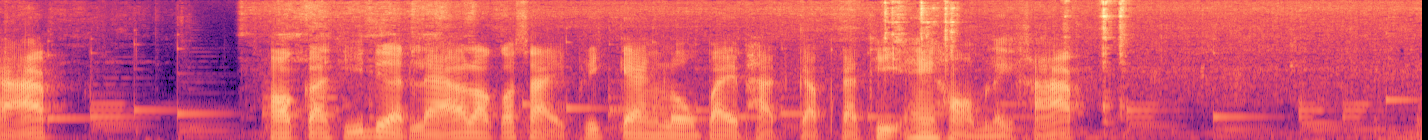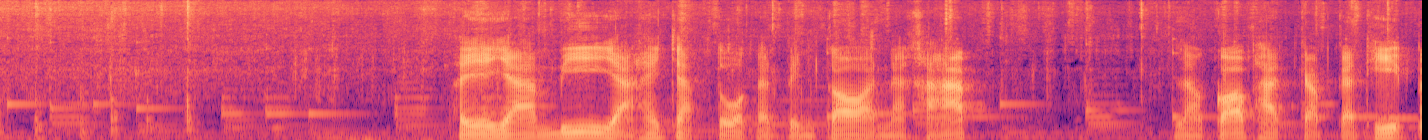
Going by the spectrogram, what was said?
ครับ พอกะทิเดือดแล้วเราก็ใส่พริกแกงลงไปผัดกับกะทิให้หอมเลยครับ พยายามบี้อย่าให้จับตัวกันเป็นก้อนนะครับ แล้วก็ผัดกับกะทิไป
